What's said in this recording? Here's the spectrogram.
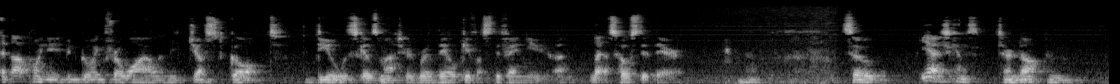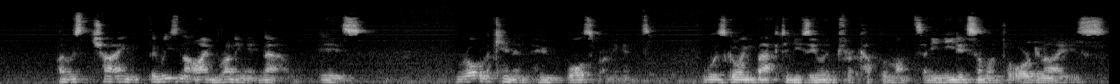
At that point, it had been going for a while and they just got deal with Skills Matter where they'll give us the venue and let us host it there. So, yeah, I just kind of turned up and I was chatting. The reason that I'm running it now is Rob McKinnon, who was running it, was going back to New Zealand for a couple of months and he needed someone to organise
